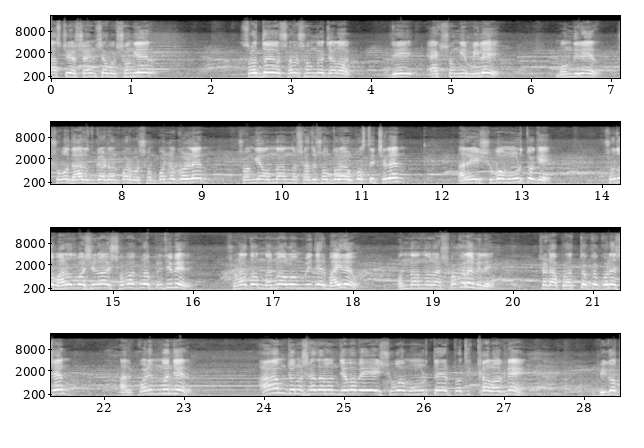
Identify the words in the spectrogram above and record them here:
রাষ্ট্রীয় স্বয়ংসেবক সংঘের শ্রদ্ধেয় সরসংঘ চালক যে একসঙ্গে মিলে মন্দিরের শুভ দ্বার উদ্ঘাটন পর্ব সম্পন্ন করলেন। সঙ্গে অন্যান্য সাধু সন্তরা উপস্থিত ছিলেন। আর এই শুভ মুহূর্তকে শুধু ভারতবাসী নয়, সমগ্র পৃথিবীর সনাতন ধর্মাবলম্বীদের বাইরেও অন্যান্যরা সকলে মিলে সেটা প্রত্যক্ষ করেছেন। আর করিমগঞ্জের আম জনসাধারণ যেভাবে এই শুভ মুহূর্তের প্রতীক্ষা লগ্নে বিগত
